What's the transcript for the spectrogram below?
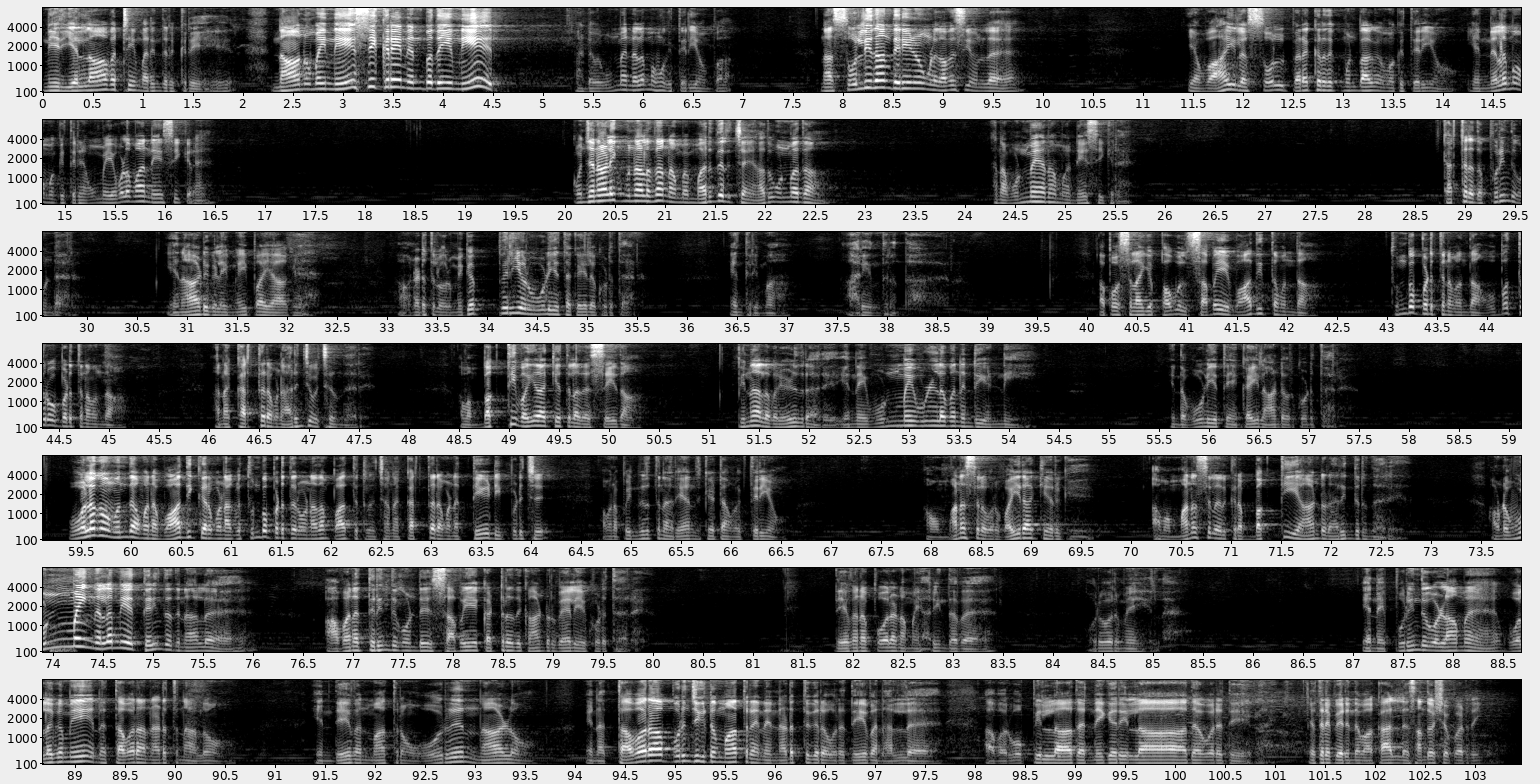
நீர் எல்லாவற்றையும் அறிந்திருக்கிறீர். நான் உண்மை நேசிக்கிறேன் என்பதையும் நீர். ஆண்டவர் உண்மை நிலைமை உங்களுக்கு தெரியும்ப்பா நான் சொல்லி தான் தெரியணும் உங்களுக்கு அவசியம் இல்லை. என் வாயில் சொல் பிறக்கிறதுக்கு முன்பாக உமக்கு தெரியும். என் நிலைமை உமக்கு தெரியும். உண்மை எவ்வளவா நேசிக்கிறேன். கொஞ்ச நாளைக்கு முன்னால் தான் நம்ம மறுதளிச்சேன் அது உண்மைதான். ஆனால் உண்மையாக நம்ம நேசிக்கிறேன். கர்த்தர் அதை புரிந்து கொண்டார். என் ஆடுகளை மெய்ப்பாயாக அவனிடத்தில் ஒரு மிகப்பெரிய ஒரு ஊழியத்தை கையில் கொடுத்தார். ஏன் தெரியுமா? அறிந்திருந்தார். அப்போ சிலாகிய பவுல் சபையை வாதித்தவன் தான் துன்பப்படுத்தினவன் தான் உபத்திரவப்படுத்தினவன் தான். ஆனால் கர்த்தர் அவனை அறிஞ்சு வச்சிருந்தாரு. அவன் பக்தி வைராக்கியத்தில் அதை செய்தான். பின்னால் அவர் எழுதுறாரு என்னை உண்மை உள்ளவன் என்று எண்ணி இந்த ஊழியத்தை என் கையில் ஆண்டவர் கொடுத்தாரு. உலகம் வந்து அவனை வாதிக்கிறவனாக துன்பப்படுத்துறவனாக தான் பார்த்துட்டு இருந்துச்சு ஆனால் கர்த்தர் அவனை தேடி பிடிச்சு அவனை போய் நிறுத்தினார். ஏன்னு கேட்டால் அவனுக்கு தெரியும். அவன் மனசில் ஒரு வைராக்கியம் இருக்குது அவன் மனசில் இருக்கிற பக்தியை ஆண்டவர் அறிந்திருந்தாரு. அவனோட உண்மை நிலைமையை தெரிந்ததுனால அவனை தெரிந்து கொண்டு சபையை கட்டுறதுக்கு ஆண்டவர் வேலையை கொடுத்தாரு. தேவனை போல நம்மை அறிந்தவர் ஒருவருமே இல்லை. என்னை புரிந்து கொள்ளாமல் உலகமே என்னை தவறாக நடத்தினாலும் என் தேவன் மாத்திரம் ஒரு நாளும் என்னை தவறாக புரிஞ்சுக்கிட்டு மாத்திரம் என்னை நடத்துகிற ஒரு தேவன் அல்ல. அவர் ஒப்பில்லாத நிகரில்லாத ஒரு தேவன். எத்தனை பேர் இந்த காலில் சந்தோஷப்படுறீங்க?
